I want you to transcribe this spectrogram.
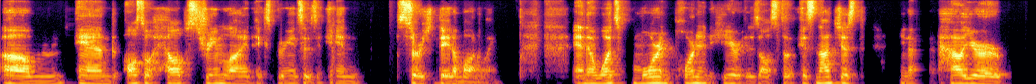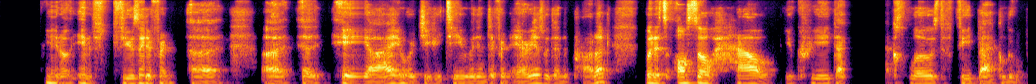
um, and also help streamline experiences in search data modeling. And then what's more important here is also, it's not just you know how you're you know, infusing different uh, uh, uh AI or GPT within different areas within the product, but it's also how you create that closed feedback loop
